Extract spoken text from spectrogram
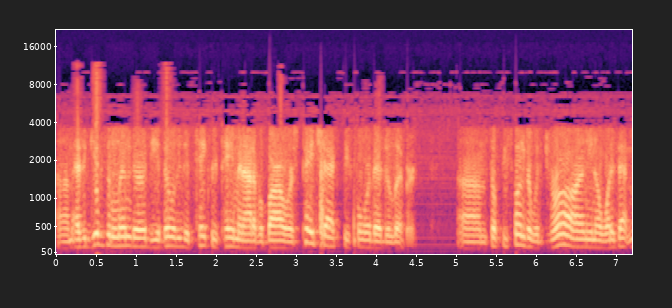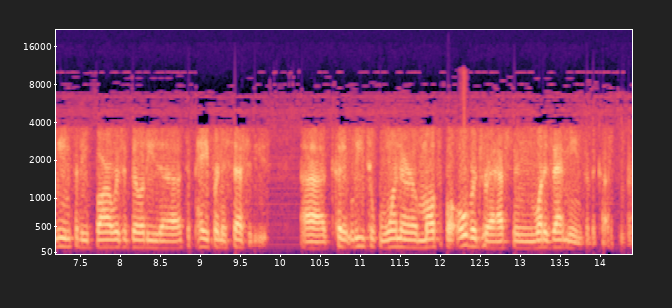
um, as it gives the lender the ability to take repayment out of a borrower's paycheck before they're delivered. Um, so if these funds are withdrawn, you know, what does that mean for the borrower's ability to, to pay for necessities? Uh, could it lead to one or multiple overdrafts, and what does that mean for the customer?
